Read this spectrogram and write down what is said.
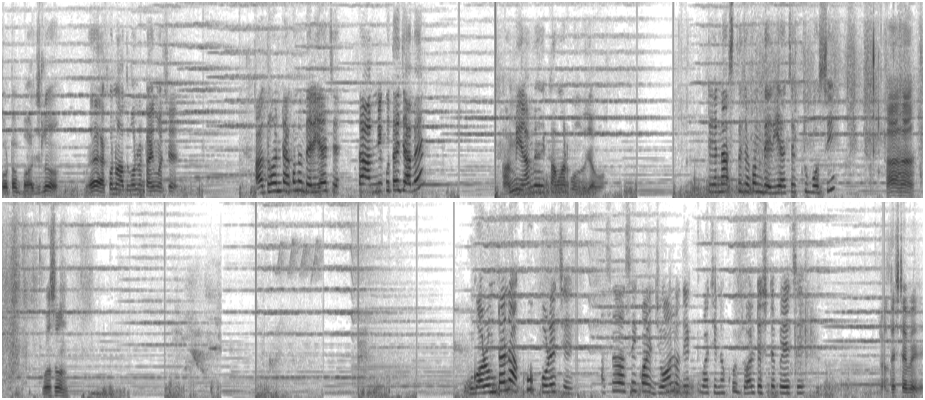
কটা বাজলো? হ্যাঁ এখনও আধ ঘণ্টা টাইম আছে। আধ ঘণ্টা এখনও দেরি আছে? তা আপনি কোথায় যাবেন? আমি আমি কামারকুণ্ডু যাব। ট্রেন আসতে যখন দেরি আছে একটু বসি। হ্যাঁ হ্যাঁ বসুন। গরমটা না খুব পড়েছে। আশেপাশে কয় জলও দেখতে পাচ্ছি না খুব জল টেস্টে পেয়েছে। জল তেষ্টা পেয়েছে?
